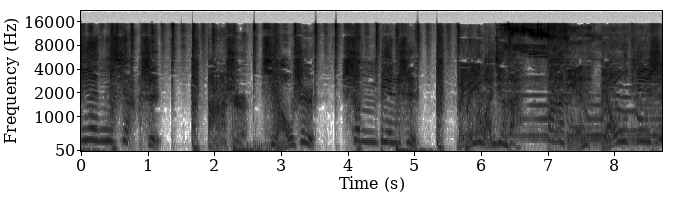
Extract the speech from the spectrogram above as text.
天下事，大事、小事、身边事，没完尽在八点聊天室。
